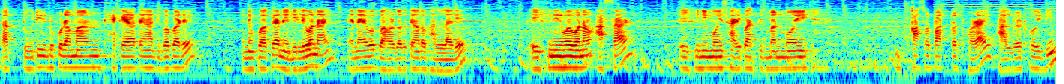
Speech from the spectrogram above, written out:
তাত দুই তিনি টুকুৰামান থেকেৰা টেঙা দিব পাৰে। এনেকুৱাকৈ নিদিলেও নাই এনাই মই গাহৰ গাজৰ টেঙাটো ভাল লাগে। এইখিনি মই বনাম আচাৰ এইখিনি মই চাৰি পাঁচদিনমান মই কাছৰ পাত্ৰত ভৰাই ভালদৰে থৈ দিম।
